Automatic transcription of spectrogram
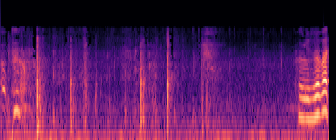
Opa. Poluzować.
